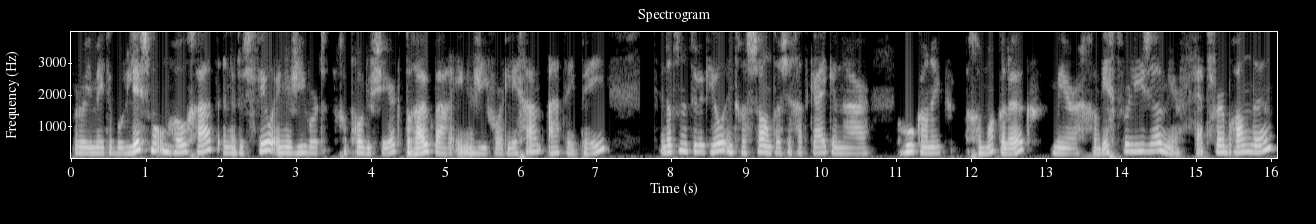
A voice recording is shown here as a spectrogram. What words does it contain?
waardoor je metabolisme omhoog gaat en er dus veel energie wordt geproduceerd, bruikbare energie voor het lichaam, ATP. En dat is natuurlijk heel interessant als je gaat kijken naar hoe kan ik gemakkelijk meer gewicht verliezen, meer vet verbranden.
